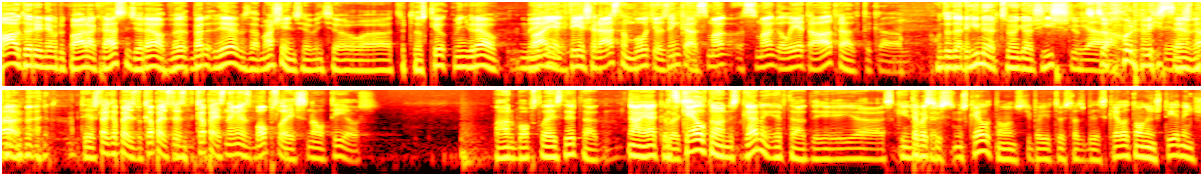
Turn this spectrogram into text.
Ah, tur arī nevar būt pārāk resns, jo reāli ir tā mašīnas, jo viņas jau uh, tur tos kil... Viņi reāli Vajag tieši ar esmu būt, jo, zināmā mērā, smaga, smaga lieta ātrāk. tā Kā, Un tad arī inerts vienkārši izšļūst cauri visiem. tieši tā. Tieši tā, kāpēc, kāpēc, kāpēc neviens bobslēgs nav tievs? Man bobslēgs ir tādi. Ah, jā, kāpēc? skeletonis gan ir tādi uh, skinīgi. Tāpēc, ka nu, skeletons, ja, ja tu esi tāds bez skeletoniņš, tieviņš,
